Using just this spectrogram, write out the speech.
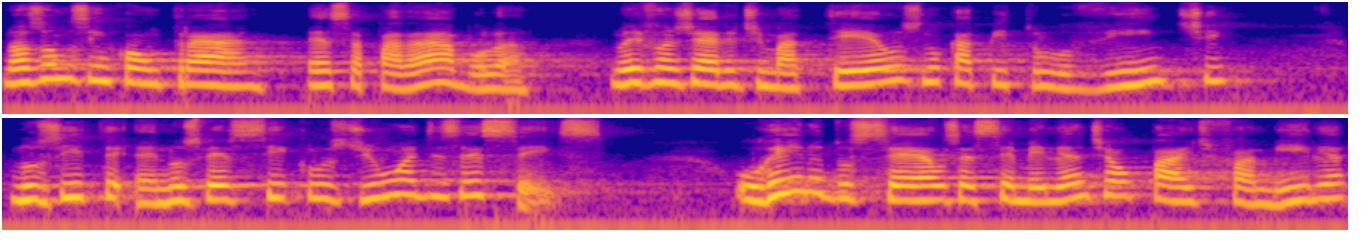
Nós vamos encontrar essa parábola no Evangelho de Mateus, no capítulo 20, nos, eh, nos versículos de 1 a 16. O reino dos céus é semelhante ao pai de família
